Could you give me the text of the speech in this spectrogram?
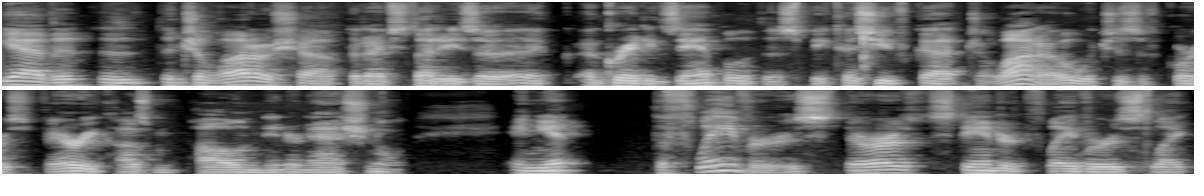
Yeah, the, the, the, gelato shop that I've studied is a, a, great example of this because you've got gelato, which is, of course, very cosmopolitan, international, and yet the flavors, there are standard flavors like,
